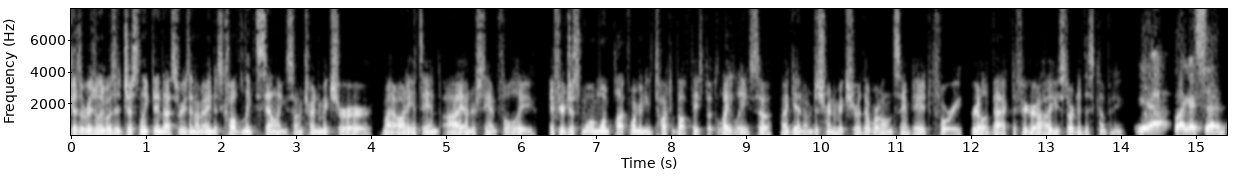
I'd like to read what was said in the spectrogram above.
Because originally was it just LinkedIn? That's the reason I mean it's called linked selling. So I'm trying to make sure my audience and I understand fully if you're just on one platform and you talked about Facebook lightly. So again, I'm just trying to make sure that we're all on the same page before we reel it back to figure out how you started this company. Yeah. Like I said,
